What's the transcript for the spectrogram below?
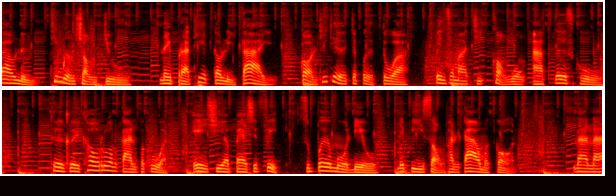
1991 ที่เมืองชองจู ในประเทศเกาหลีใต้ ก่อนที่เธอจะเปิดตัวเป็นสมาชิกของวง After School เธอเคยเข้าร่วมการประกวด Asia Pacific Super Model ในปี 2009 มาก่อน นานะ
